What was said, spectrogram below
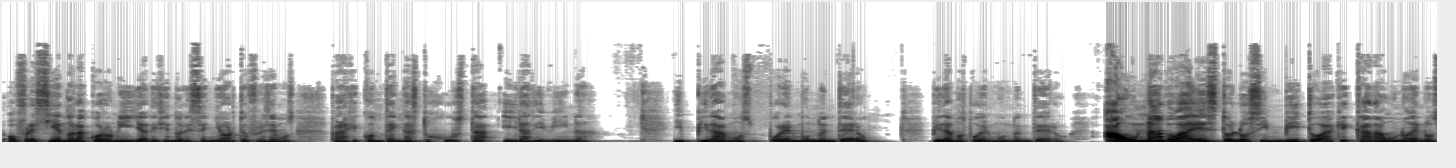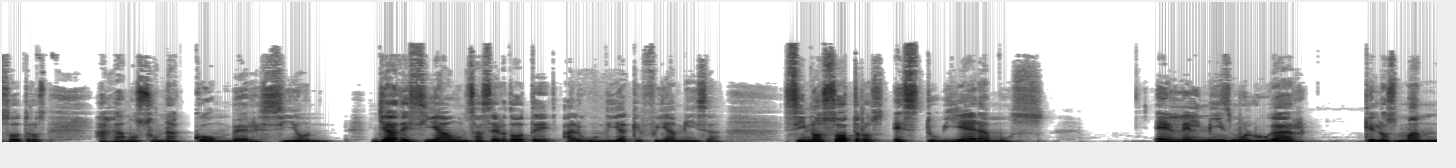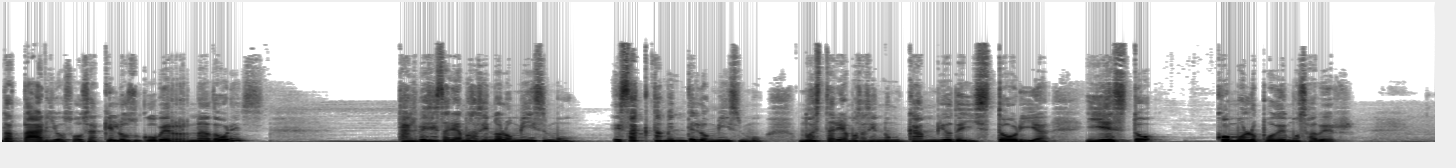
ofreciendo la coronilla, diciéndole, Señor, te ofrecemos para que contengas tu justa ira divina. Y pidamos por el mundo entero, pidamos por el mundo entero. Aunado a esto, los invito a que cada uno de nosotros hagamos una conversión. Ya decía un sacerdote algún día que fui a misa, si nosotros estuviéramos en el mismo lugar que los mandatarios, o sea, que los gobernadores, tal vez estaríamos haciendo lo mismo, exactamente lo mismo, no estaríamos haciendo un cambio de historia. Y esto, ¿cómo lo podemos saber?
